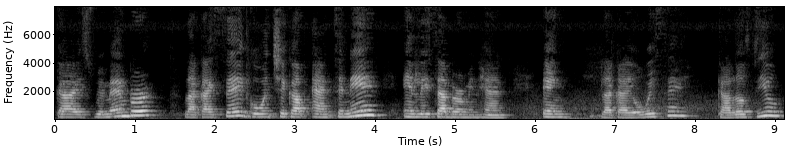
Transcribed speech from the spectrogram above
Guys, remember, like I say, go and check out Antoinette and Lisa Burningham. And like I always say, God loves you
